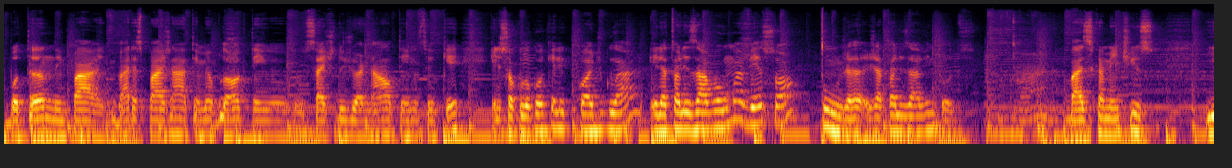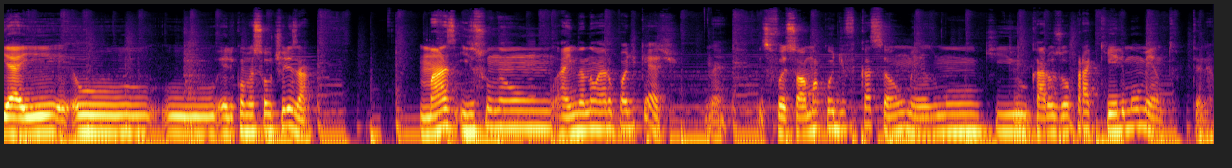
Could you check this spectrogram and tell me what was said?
botando em, pá- em várias páginas, ah, tem meu blog, tem o, o site do jornal, tem não sei o que, ele só colocou aquele código lá, ele atualizava uma vez só, pum, já, já atualizava em todos. Basicamente isso. E aí o, o- ele começou a utilizar. Mas isso não ainda não era o podcast, né? Isso foi só uma codificação mesmo que o cara usou para aquele momento, entendeu?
